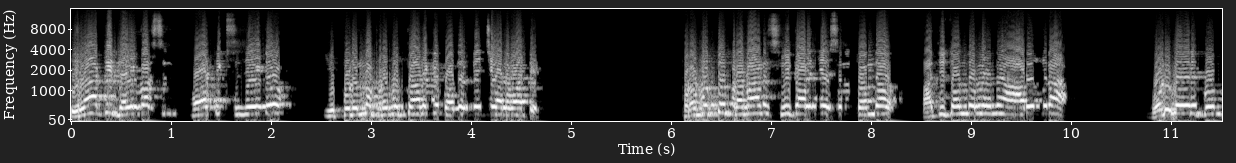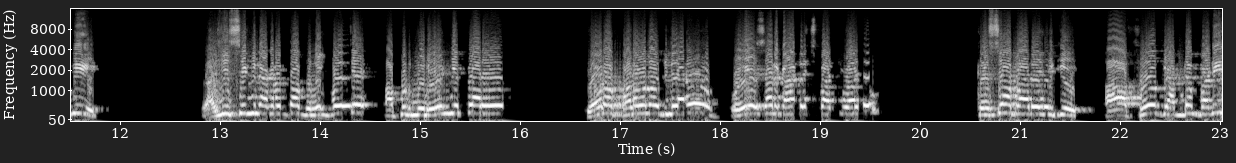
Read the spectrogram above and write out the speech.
ఇలాంటి డైవర్స్ పాలిటిక్స్ చేయడం ఇప్పుడున్న ప్రభుత్వానికి మొదటి నుంచి అలవాటే. ప్రభుత్వం ప్రమాణ స్వీకారం చేసిన తొందర అతి తొందరలోనే ఆ రోజున ఒడివేరి పొంగి అజిత్ సింగ్ నగరంతా మునిగిపోతే అప్పుడు మీరు ఏం చెప్పారు? ఎవరో పడవలో దిగారు. వైఎస్ఆర్ కాంగ్రెస్ పార్టీ వాళ్ళు కృష్ణా బారేజీకి ఆ ఫ్లోకి అడ్డం పడి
